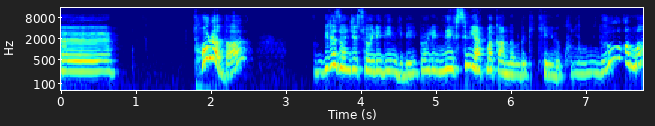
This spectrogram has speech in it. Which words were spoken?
E, Tora'da biraz önce söylediğim gibi böyle nefsini yakmak anlamındaki kelime kullanılıyor ama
